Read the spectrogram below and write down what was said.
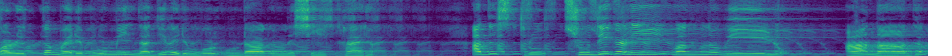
പഴുത്ത മരുഭൂമിയിൽ നദി വരുമ്പോൾ ഉണ്ടാകുന്ന ശിൽക്കാരം അത് ശ്രുതികളിൽ വന്നു വീണു. ആ നാദം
